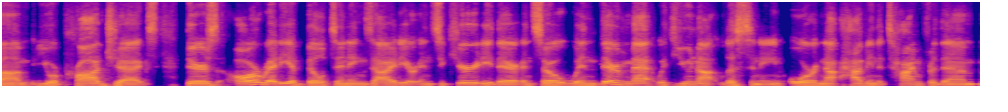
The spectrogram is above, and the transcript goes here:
um, your projects. There's already a built in anxiety or insecurity there. And so when they're met with you not listening or not having the time for them,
